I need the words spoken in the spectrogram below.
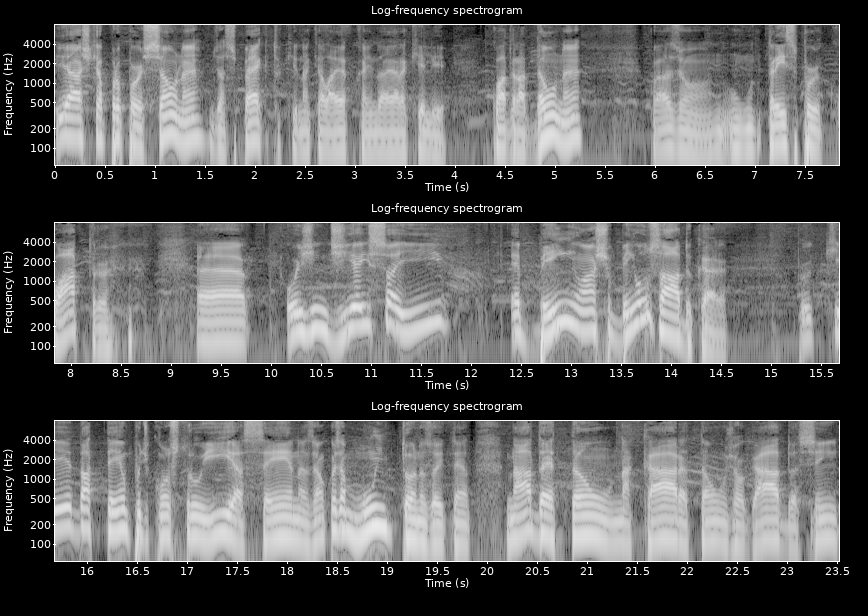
e acho que a proporção, né, de aspecto, que naquela época ainda era aquele quadradão, né, quase um, um 3x4, é, hoje em dia isso aí é bem, eu acho, bem ousado, cara. Porque dá tempo de construir as cenas, é uma coisa muito anos 80. Nada é tão na cara, tão jogado assim.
